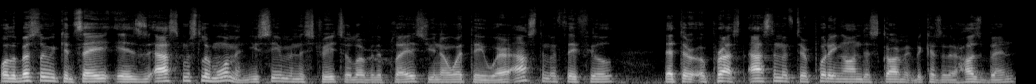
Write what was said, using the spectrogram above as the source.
Well, the best thing we can say is ask Muslim women. You see them in the streets all over the place. You know what they wear. Ask them if they feel that they're oppressed. Ask them if they're putting on this garment because of their husband,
